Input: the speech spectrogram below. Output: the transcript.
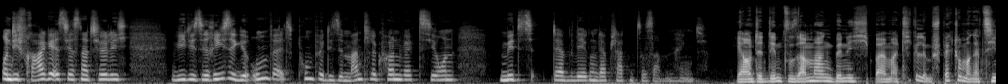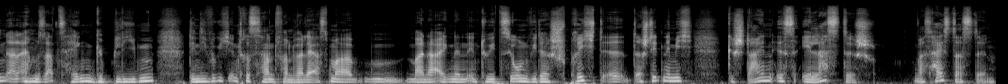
Und die Frage ist jetzt natürlich, wie diese riesige Umweltpumpe, diese Mantelkonvektion mit der Bewegung der Platten zusammenhängt. Ja, und in dem Zusammenhang bin ich beim Artikel im Spektrum-Magazin an einem Satz hängen geblieben, den ich wirklich interessant fand, weil er erstmal meiner eigenen Intuition widerspricht. Äh, da steht nämlich, Gestein ist elastisch. Was heißt das denn?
